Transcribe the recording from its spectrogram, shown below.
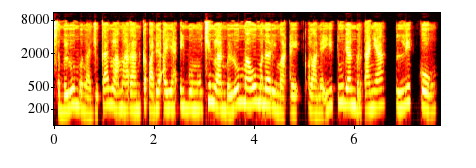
sebelum mengajukan lamaran kepada ayah ibumu Lan belum mau menerima iklan itu dan bertanya, Liko,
